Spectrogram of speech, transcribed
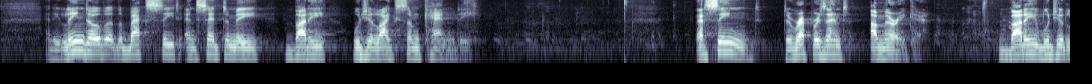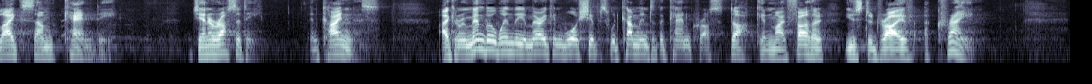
And he leaned over the back seat and said to me, Buddy, would you like some candy? That seemed to represent America. Buddy, would you like some candy? Generosity and kindness. I can remember when the American warships would come into the Cairncross dock, and my father used to drive a crane.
